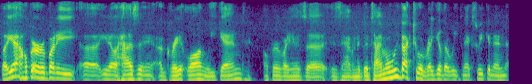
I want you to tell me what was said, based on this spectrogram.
but yeah i hope everybody uh you know has a, a great long weekend. Hope everybody has a is having a good time. And we'll be back to a regular week next week and then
